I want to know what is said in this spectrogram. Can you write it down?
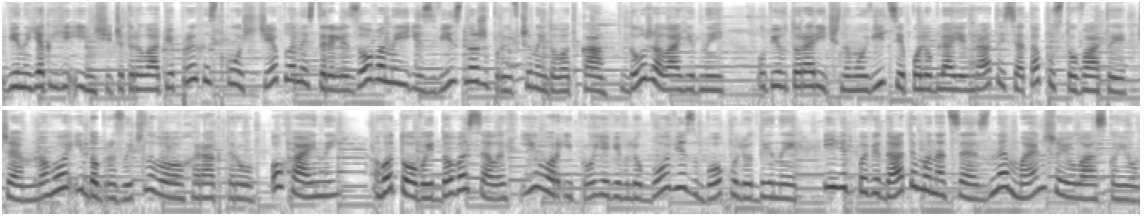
Він, як і інші чотирилапі прихистку, щеплений, стерилізований і, звісно ж, привчений до лотка. Дуже лагідний. У півторарічному віці полюбляє гратися та пустувати, чемного і доброзичливого характеру, охайний. Готовий до веселих ігор і проявів любові з боку людини і відповідатиме на це з не меншою ласкою.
